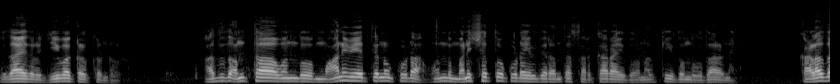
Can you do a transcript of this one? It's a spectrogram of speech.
ಇದಾಯಿದ್ರು ಜೀವ ಕಳ್ಕೊಂಡ್ರು. ಅದು ಅಂಥ ಒಂದು ಮಾನವೀಯತೆಯೂ ಕೂಡ, ಒಂದು ಮನುಷ್ಯತ್ವ ಕೂಡ ಇಲ್ದಿರೋಂಥ ಸರ್ಕಾರ ಇದು. ಅನ್ನೋದಕ್ಕೆ ಇದೊಂದು ಉದಾಹರಣೆ. ಕಳೆದ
